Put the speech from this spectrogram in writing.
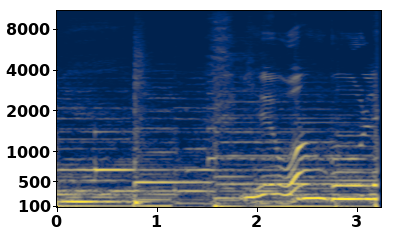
绵，也忘不了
